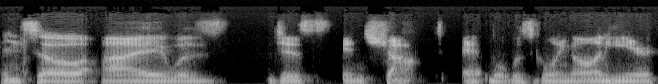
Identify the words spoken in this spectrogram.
And so I was just in shock at what was going on here.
